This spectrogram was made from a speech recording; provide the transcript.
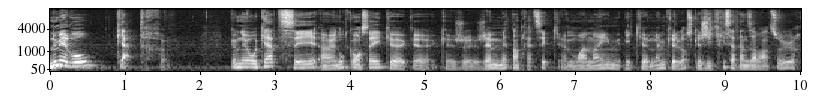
Numéro 4. Comme numéro 4, c'est un autre conseil que, que, j'aime mettre en pratique moi-même et que même que lorsque j'écris certaines aventures,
